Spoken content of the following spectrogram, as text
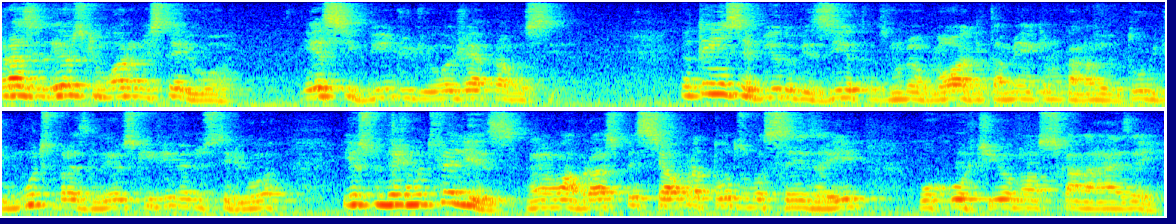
Brasileiros que moram no exterior, esse vídeo de hoje é para você. Eu tenho recebido visitas no meu blog e também aqui no canal do YouTube de muitos brasileiros que vivem no exterior e isso me deixa muito feliz. Né? Um abraço especial para todos vocês aí por curtir os nossos canais aí.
